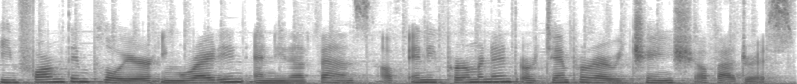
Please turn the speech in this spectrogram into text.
Inform the employer in writing and in advance of any permanent or temporary change of address.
